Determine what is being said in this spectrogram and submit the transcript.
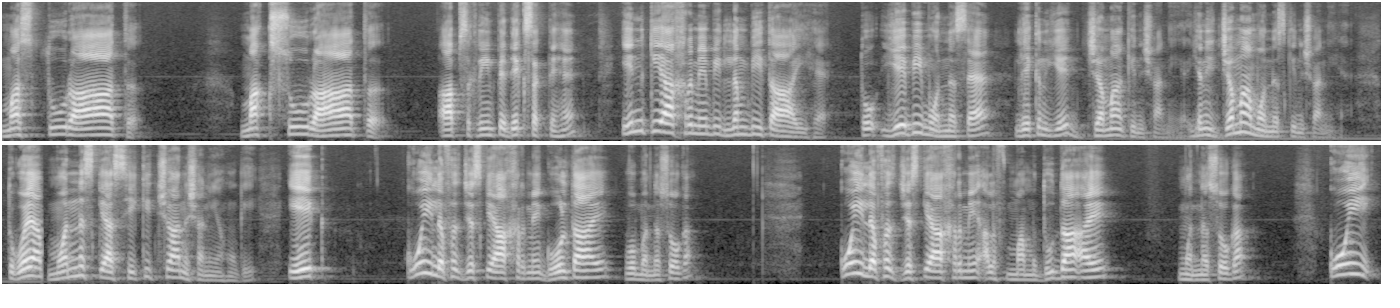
मस्तूरात, मकसूरात। आप स्क्रीन पे देख सकते हैं, इनके आखिर में भी लंबी ता आई है। तो ये भी मुन्नस है, लेकिन ये जमा की निशानी है, यानी जमा मुन्नस की निशानी है। तो गोया मुन्नस क्यासी की चार निशानियाँ होंगी। एक कोई लफ्ज़ जिसके आखिर में गोलता आए, वो मनस होगा। कोई लफ्ज़ जिसके आखिर में अल्फ ममदूदा आए मनस होगा। कोई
